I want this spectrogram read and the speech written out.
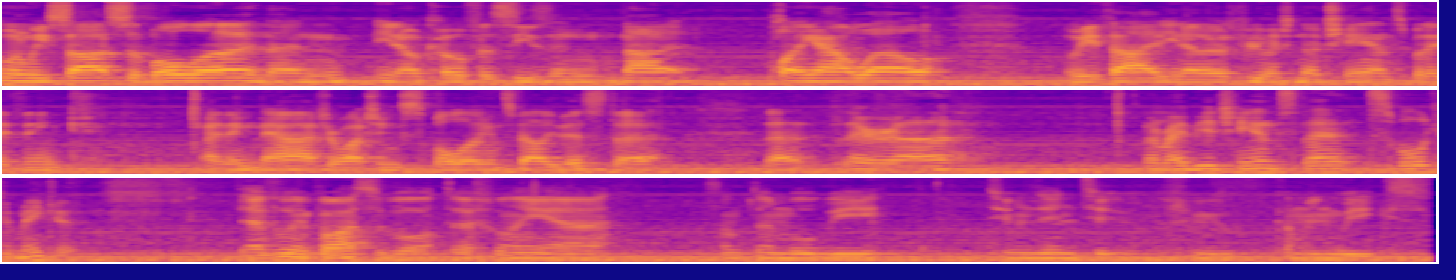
when we saw Cibola and then you know Kofa season not playing out well, we thought you know there was pretty much no chance. But I think I think now after watching Cibola against Valley Vista, that there uh, there might be a chance that Cibola could make it. Definitely possible. Definitely uh, something we'll be tuned into few coming weeks.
